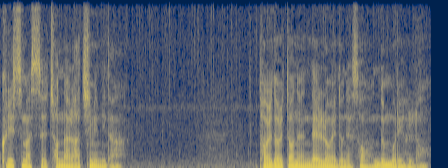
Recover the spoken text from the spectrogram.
크리스마스 전날 아침입니다. 덜덜 떠는 넬로의 눈에서 눈물이 흘러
